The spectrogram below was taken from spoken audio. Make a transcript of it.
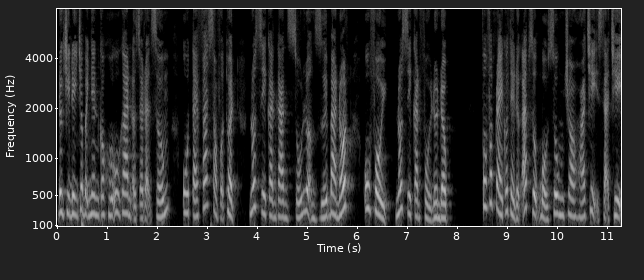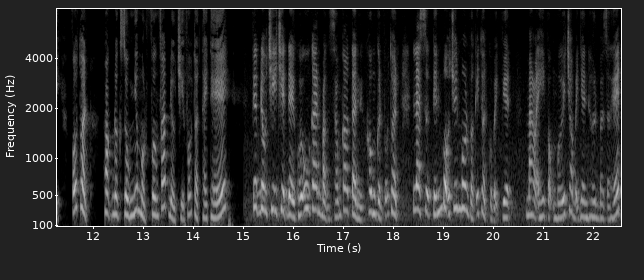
được chỉ định cho bệnh nhân có khối u gan ở giai đoạn sớm, u tái phát sau phẫu thuật, nốt di can gan số lượng dưới 3 nốt, u phổi, nốt di can phổi đơn độc. Phương pháp này có thể được áp dụng bổ sung cho hóa trị, xạ trị, phẫu thuật hoặc được dùng như một phương pháp điều trị phẫu thuật thay thế. Việc điều trị triệt để khối u gan bằng sóng cao tần không cần phẫu thuật là sự tiến bộ chuyên môn và kỹ thuật của bệnh viện, mang lại hy vọng mới cho bệnh nhân hơn bao giờ hết.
